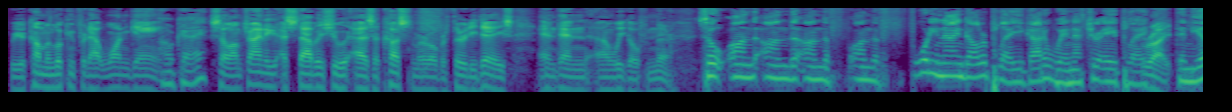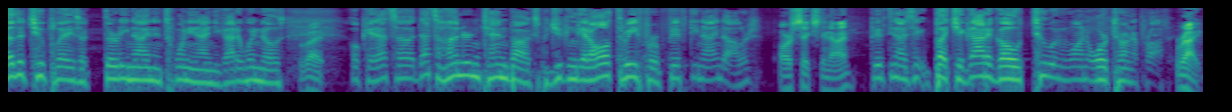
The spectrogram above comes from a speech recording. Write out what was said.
where you're coming looking for that one game. Okay. So I'm trying to establish you as a customer over 30 days, and then uh, we go from there. So on on the on the on the forty nine dollar play, you got to win. That's your A play. Right. Then the other two plays are thirty nine and twenty nine. You got to win those. Right. Okay, that's a that's hundred and ten bucks, but you can get all three for fifty nine dollars. Or sixty nine. Fifty nine, but you got to go two and one or turn a profit. Right.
